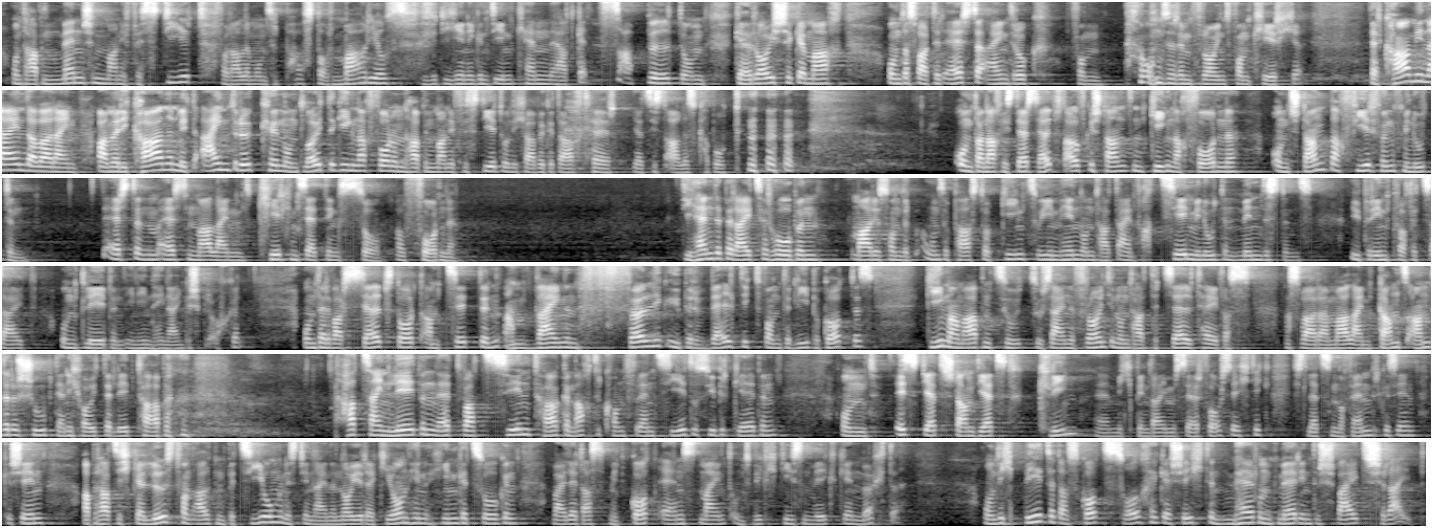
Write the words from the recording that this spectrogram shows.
Und haben Menschen manifestiert, vor allem unser Pastor Marius, für diejenigen, die ihn kennen, er hat gezappelt und Geräusche gemacht. Und das war der erste Eindruck von unserem Freund von Kirche. Der kam hinein, da war ein Amerikaner mit Eindrücken und Leute gingen nach vorne und haben manifestiert und ich habe gedacht, Herr, jetzt ist alles kaputt. und danach ist er selbst aufgestanden, ging nach vorne und stand nach vier, fünf Minuten, ersten, ersten Mal ein Kirchensetting so auf vorne. Die Hände bereits erhoben, Marius, unser Pastor, ging zu ihm hin und hat einfach zehn Minuten mindestens über ihn prophezeit und Leben in ihn hineingesprochen. Und er war selbst dort am Zittern, am Weinen, völlig überwältigt von der Liebe Gottes, ging am Abend zu, zu seiner Freundin und hat erzählt, hey, das, das war einmal ein ganz anderer Schub, den ich heute erlebt habe. Hat sein Leben etwa zehn Tage nach der Konferenz Jesus übergeben und ist jetzt, stand jetzt clean. Ähm, ich bin da immer sehr vorsichtig. Ist letzten November gesehen, geschehen. Aber hat sich gelöst von alten Beziehungen, ist in eine neue Region hin, hingezogen, weil er das mit Gott ernst meint und wirklich diesen Weg gehen möchte. Und ich bete, dass Gott solche Geschichten mehr und mehr in der Schweiz schreibt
